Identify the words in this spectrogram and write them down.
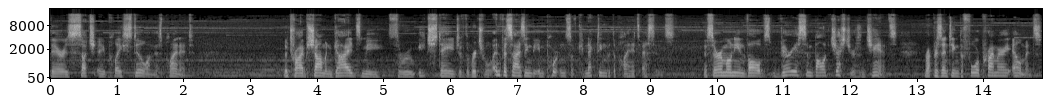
there is such a place still on this planet. The tribe shaman guides me through each stage of the ritual, emphasizing the importance of connecting with the planet's essence. The ceremony involves various symbolic gestures and chants, representing the four primary elements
